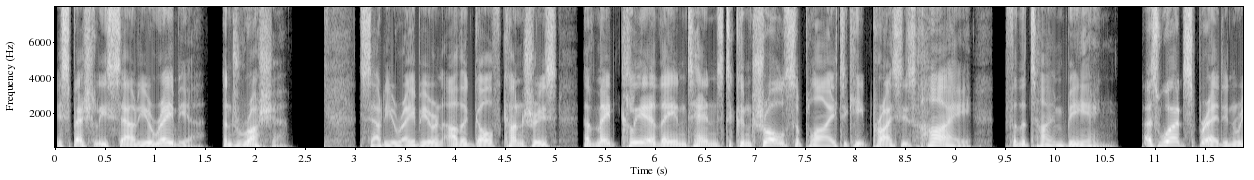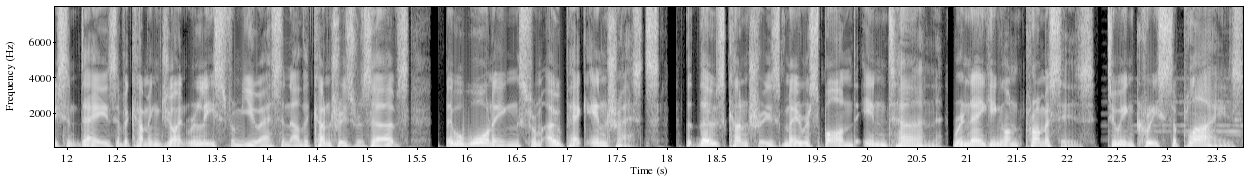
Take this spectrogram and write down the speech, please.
especially Saudi Arabia and Russia. Saudi Arabia and other Gulf countries have made clear they intend to control supply to keep prices high for the time being. As word spread in recent days of a coming joint release from US and other countries' reserves, there were warnings from OPEC interests that those countries may respond in turn, reneging on promises to increase supplies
